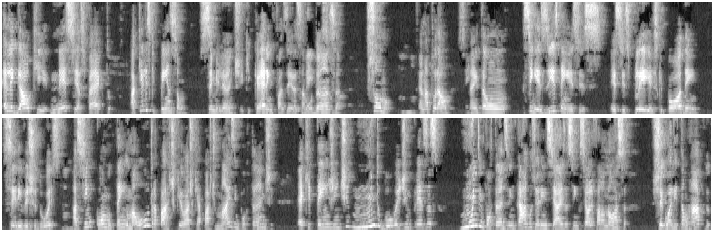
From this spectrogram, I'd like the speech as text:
é legal que, nesse aspecto, aqueles que pensam semelhante, que querem fazer essa Vem mudança, somam. Uhum. É natural. Sim. né? Então, sim, existem esses, esses players que podem ser investidores, Uhum. assim como tem uma outra parte que eu acho que é a parte mais importante, é que tem gente muito boa e de empresas muito importantes, em cargos gerenciais, assim, que você olha e fala, nossa, chegou ali tão rápido,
